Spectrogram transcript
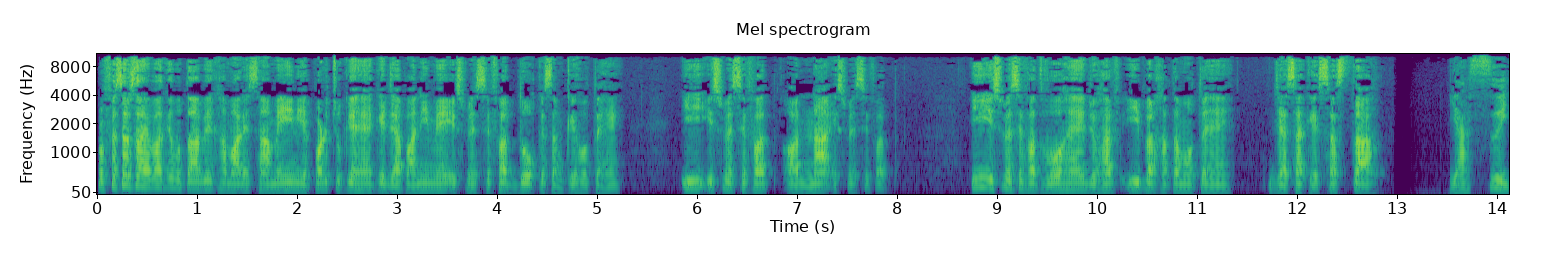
پروفیسر صاحبہ کے مطابق ہمارے سامعین یہ پڑھ چکے ہیں کہ جاپانی میں اس میں صفت دو قسم کے ہوتے ہیں۔ ای اس میں صفت اور نہ اس میں صفت۔ ای اس میں صفت وہ ہیں جو حرف ای پر ختم ہوتے ہیں جیسا کہ سستا۔ یاسی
